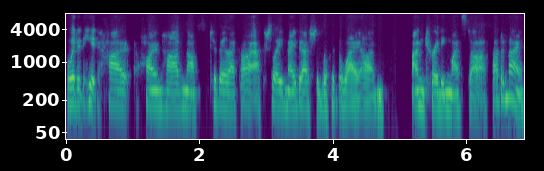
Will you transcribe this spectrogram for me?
would it hit home hard enough to be like, "Oh, actually, maybe I should look at the way I'm I'm treating my staff." I don't know.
